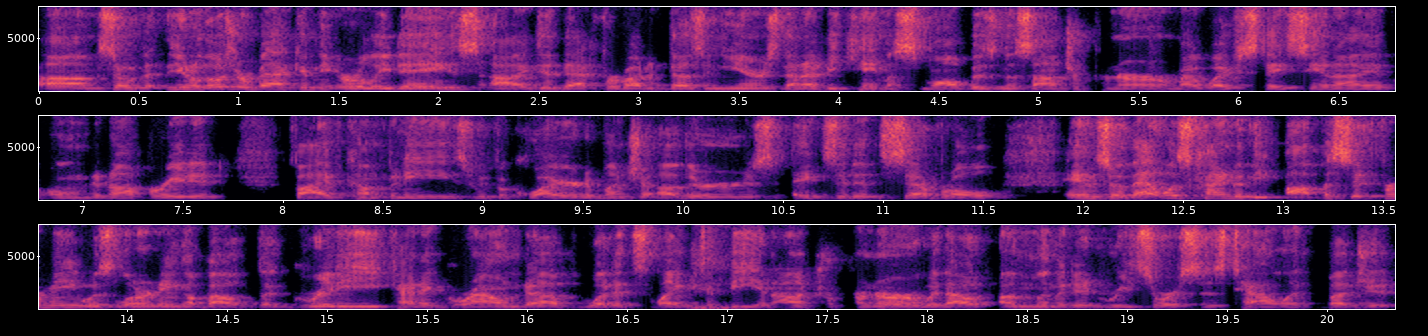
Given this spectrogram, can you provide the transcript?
Um, so, you know, those were back in the early days. Uh, I did that for about a dozen years. Then I became a small business entrepreneur. My wife, Stacy, and I have owned and operated five companies. We've acquired a bunch of others, exited several. And so that was kind of the opposite for me was learning about the gritty kind of ground up, what it's like to be an entrepreneur without unlimited resources, talent, budget,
